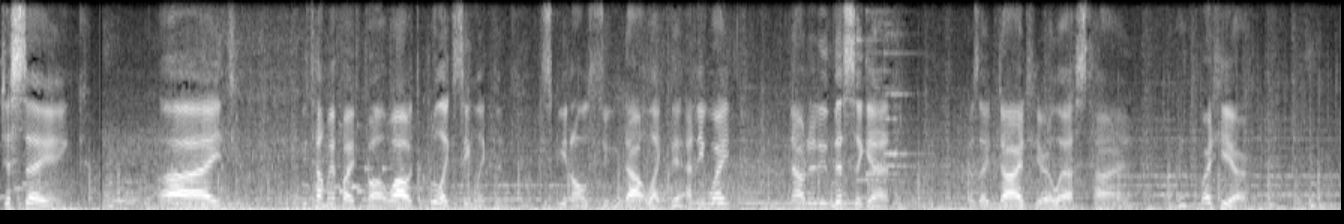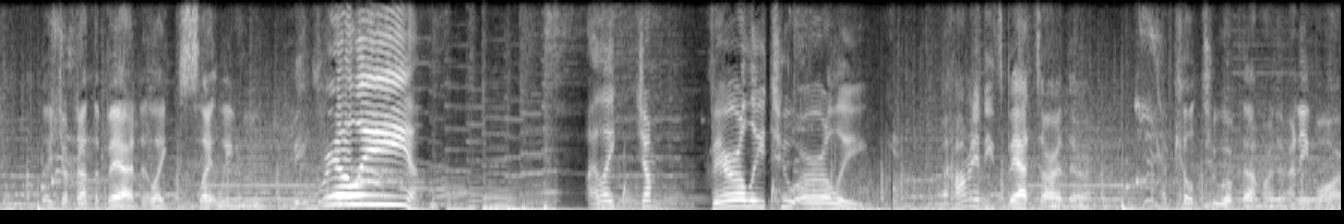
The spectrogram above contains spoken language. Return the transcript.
Just saying. Alright. You tell me if I fall. Wow, it's cool like seeing like the screen all zoomed out like that. Anyway, now to do this again. Because I died here last time. Right here. I jumped on the bat and it like slightly moved me. Really? I like jumped barely too early. How many of these bats are there? I've killed two of them. Are there any more?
